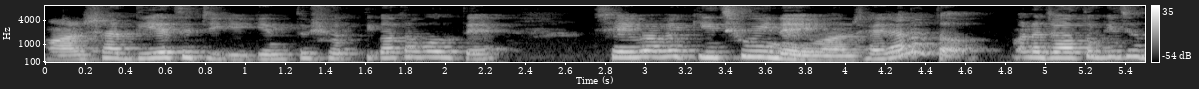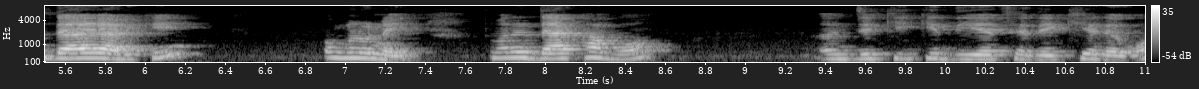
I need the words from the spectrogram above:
মালসা দিয়েছে ঠিকই, কিন্তু সত্যি কথা বলতে সেইভাবে কিছুই নেই মালসায়, জানো তো? মানে যত কিছু দেয় আর কি, ওগুলো নেই। তোমাদের দেখাবো, যে কি কি দিয়েছে, দেখিয়ে দেবো।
